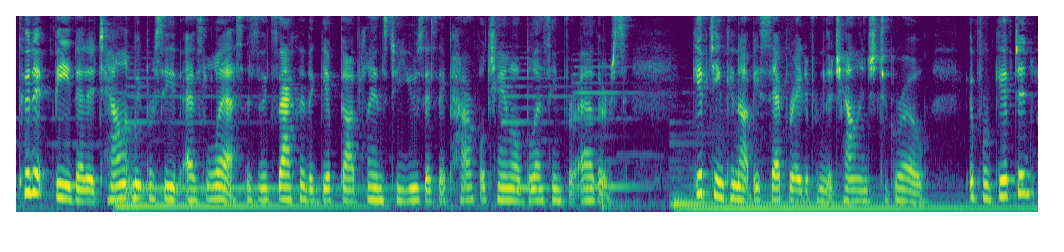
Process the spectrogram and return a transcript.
Could it be that a talent we perceive as less is exactly the gift God plans to use as a powerful channel of blessing for others? Gifting cannot be separated from the challenge to grow. If we're gifted,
